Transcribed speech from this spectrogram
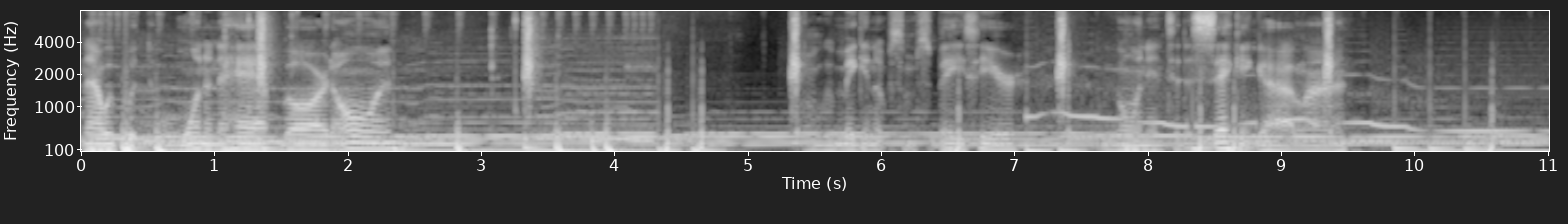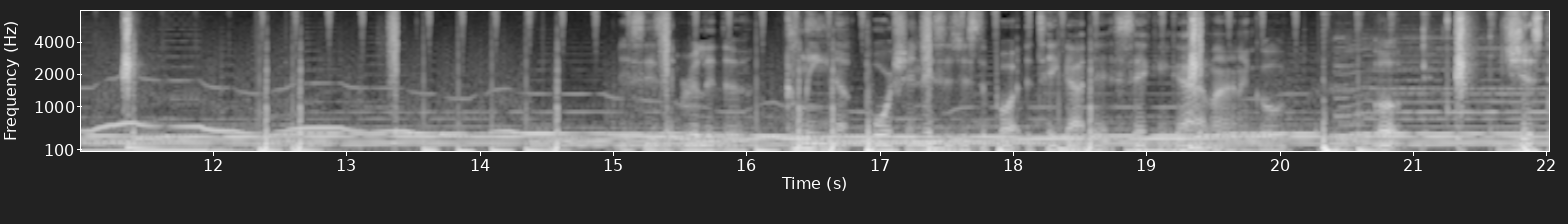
Now we put the one and a half guard on. And we're making up some space here. We're going into the second guideline. This isn't really the clean up portion. This is just the part to take out that second guideline and go up just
